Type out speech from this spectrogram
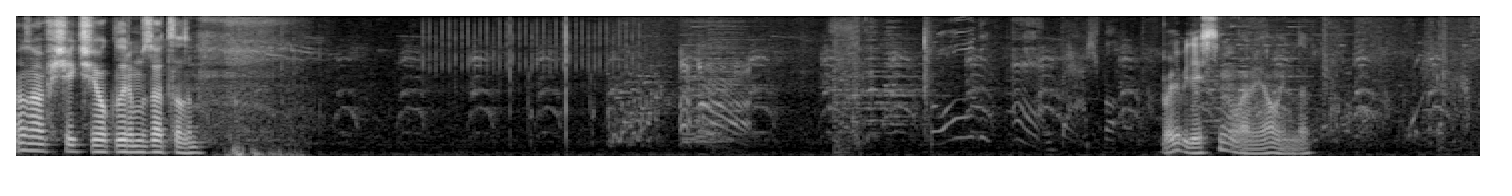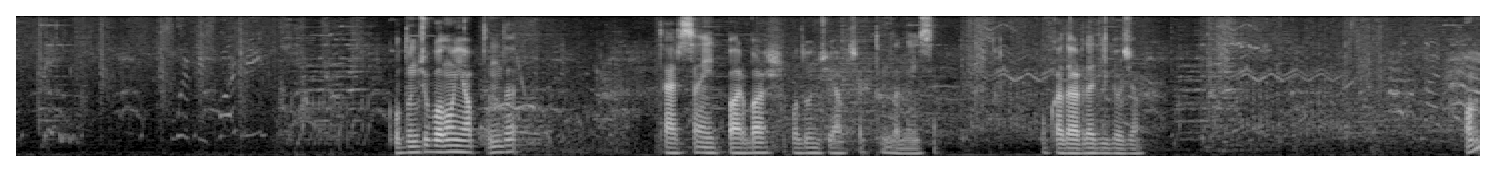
O zaman fişekçi oklarımızı atalım. Böyle bir deste mi var ya oyunda? Oduncu balon yaptığımda tersen ilk barbar oduncu yapacaktım da neyse. O kadar da değil hocam. Abi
